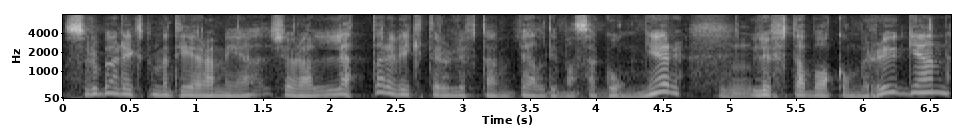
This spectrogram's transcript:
Så då började jag experimentera med att köra lättare vikter och lyfta en väldig massa gånger. Lyfta bakom ryggen.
